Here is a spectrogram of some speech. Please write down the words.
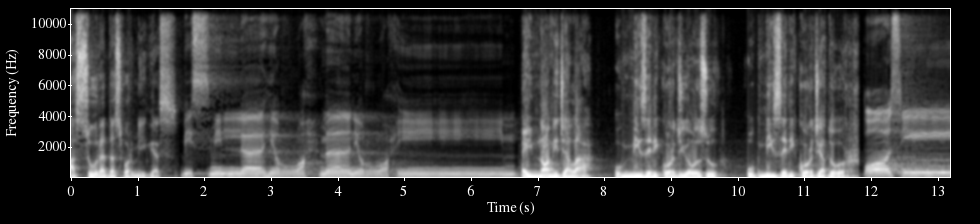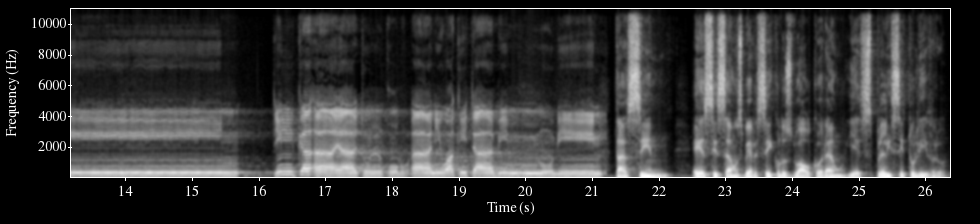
A Sura das Formigas. Em nome de Alá, o Misericordioso, o Misericordiador. Tassin, esses são os versículos do Alcorão e explícito livro.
